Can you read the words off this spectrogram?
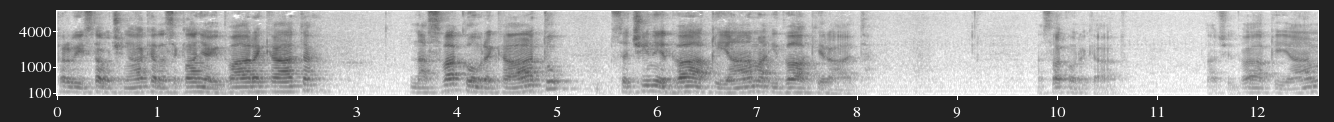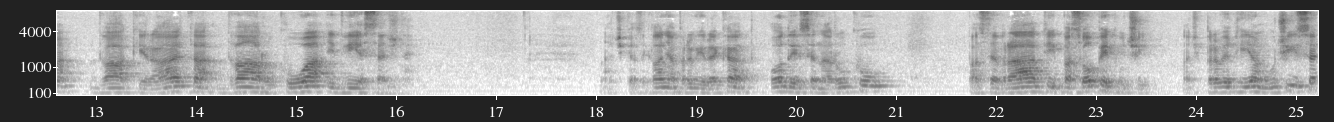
Prvi stav učenjaka da se klanjaju dva rekata, na svakom rekatu se čini dva kijama i dva kirajeta. Na svakom rekatu. Znači dva kijama, dva kirajeta, dva rukua i dvije sežde. Znači, kad se klanja prvi rekat, ode se na ruku, pa se vrati, pa se opet uči. Znači, prvi kijam uči se,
